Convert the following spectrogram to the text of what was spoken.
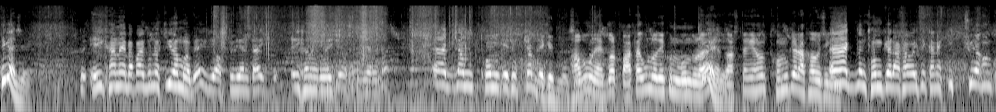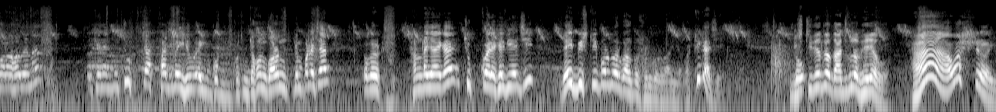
ঠিক আছে? তো এইখানে ব্যাপারগুলো কীরকম হবে এই অস্ট্রেলিয়ানটা এইখানে রয়েছে অস্ট্রেলিয়ানটা একদম থমকে চুপচাপ রেখে দিয়েছে। ভাবুন একবার পাতাগুলো দেখুন বন্ধুরা। গাছটাকে এখন থমকে রাখা হয়েছে একদম থমকে রাখা হয়েছে এখানে কিচ্ছু এখন করা হবে না। এখানে একদম চুপচাপ থাকবে এই যখন গরম টেম্পারেচার ওকে ঠান্ডা জায়গায় চুপ করে রেখে দিয়েছি। যেই বৃষ্টি পড়বে ওর গল্প শুরু করব আমি আবার ঠিক আছে? বৃষ্টিতে তো গাছগুলো ভেজাবো। হ্যাঁ অবশ্যই।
